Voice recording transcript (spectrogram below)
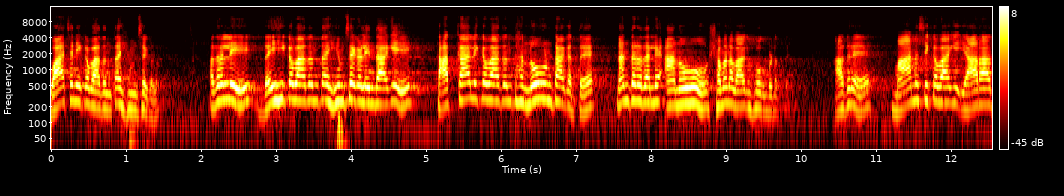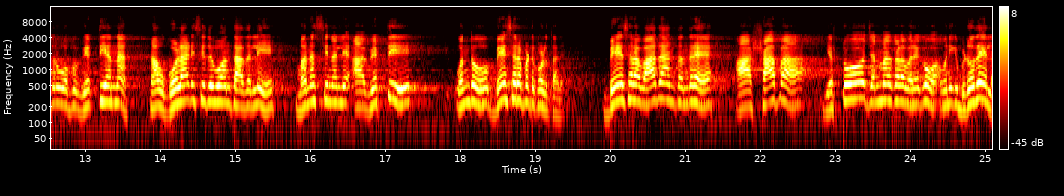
ವಾಚನಿಕವಾದಂಥ ಹಿಂಸೆಗಳು. ಅದರಲ್ಲಿ ದೈಹಿಕವಾದಂಥ ಹಿಂಸೆಗಳಿಂದಾಗಿ ತಾತ್ಕಾಲಿಕವಾದಂತಹ ನೋವು ಉಂಟಾಗತ್ತೆ, ನಂತರದಲ್ಲಿ ಆ ನೋವು ಶಮನವಾಗಿ ಹೋಗ್ಬಿಡುತ್ತೆ. ಆದರೆ ಮಾನಸಿಕವಾಗಿ ಯಾರಾದರೂ ಒಬ್ಬ ವ್ಯಕ್ತಿಯನ್ನು ನಾವು ಗೋಳಾಡಿಸಿದೆವು ಅಂತಾದಲ್ಲಿ ಮನಸ್ಸಿನಲ್ಲಿ ಆ ವ್ಯಕ್ತಿ ಒಂದು ಬೇಸರ ಪಟ್ಟುಕೊಳ್ತಾನೆ. ಬೇಸರವಾದ ಅಂತಂದರೆ ಆ ಶಾಪ ಎಷ್ಟೋ ಜನ್ಮಗಳವರೆಗೂ ಅವನಿಗೆ ಬಿಡೋದೇ ಇಲ್ಲ.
